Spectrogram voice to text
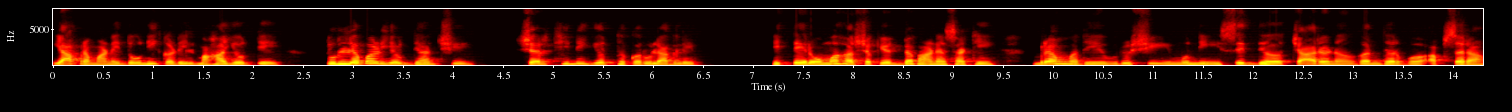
याप्रमाणे दोन्हीकडील महायोद्धे तुल्यबळ योद्ध्यांशी शर्थीने युद्ध करू लागले. हित्ते रोमहर्षक युद्ध पाहण्यासाठी ब्रह्मदेव ऋषी मुनी सिद्ध चारण गंधर्व अप्सरा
